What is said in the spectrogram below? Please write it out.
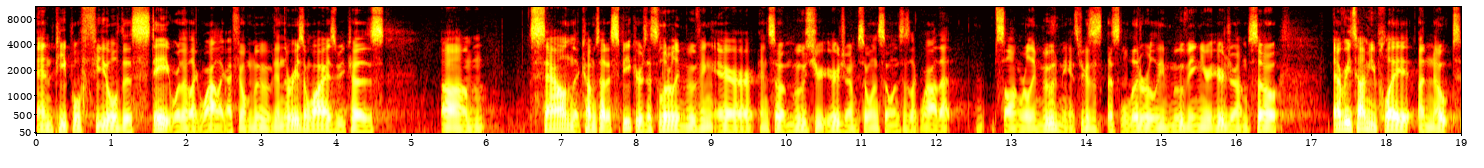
And people feel this state where they're like, wow, like I feel moved. And the reason why is because um, sound that comes out of speakers, it's literally moving air, and so it moves your eardrum. So when someone says like, "Wow, that song really moved me," it's because it's, it's literally moving your eardrum. So every time you play a note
